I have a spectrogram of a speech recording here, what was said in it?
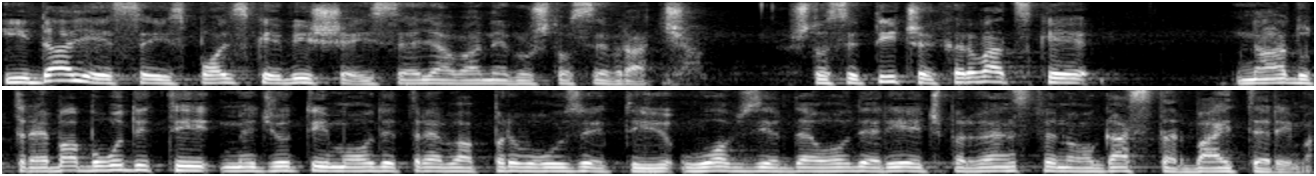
i dalje se iz Poljske više iseljava nego što se vraća. Što se tiče Hrvatske, nadu treba buditi, međutim ovdje treba prvo uzeti u obzir da je ovdje riječ prvenstveno o gastarbajterima.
